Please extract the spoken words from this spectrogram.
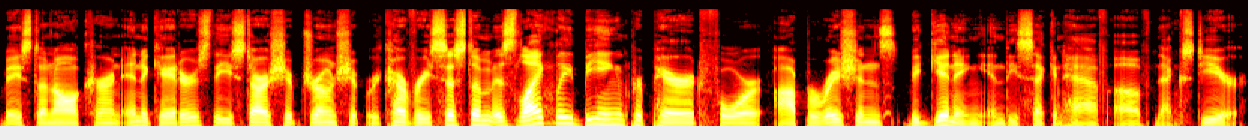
Based on all current indicators, the Starship drone ship recovery system is likely being prepared for operations beginning in the second half of next year.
